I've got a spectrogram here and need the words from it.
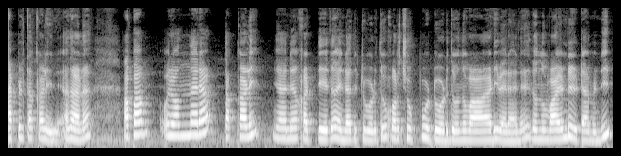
ആപ്പിൾ തക്കാളി ഇല്ലേ അതാണ്. അപ്പം ഒരു ഒന്നര തക്കാളി ഞാൻ കട്ട് ചെയ്ത് അതിന്റെ അകത്ത് ഇട്ട് കൊടുത്തു. കുറച്ച് ഉപ്പ് ഇട്ട് കൊടുത്തു. ഒന്ന് വാടി വരാൻ. ഇതൊന്ന് വഴണ്ട് കിട്ടാൻ വേണ്ടി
